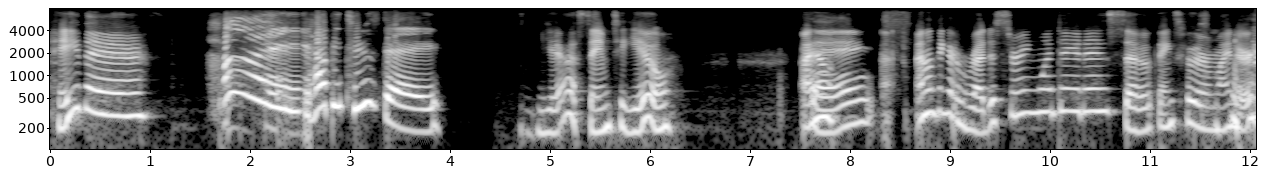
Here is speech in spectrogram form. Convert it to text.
Hey there. Hi, happy Tuesday. Yeah, same to you. I don't Thanks. I don't think I'm registering what day it is, so thanks for the reminder.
